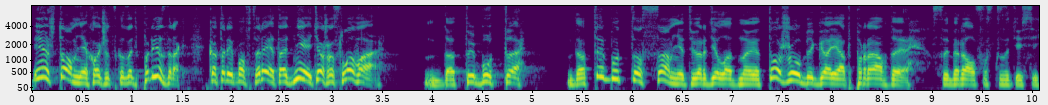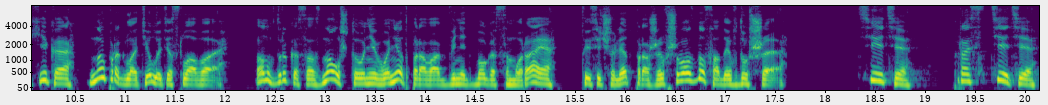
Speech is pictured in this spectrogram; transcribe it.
И что мне хочет сказать призрак, который повторяет одни и те же слова? Да ты будто... Да ты будто сам не твердил одно и то же, убегая от правды, собирался сказать Исихика, но проглотил эти слова. Он вдруг осознал, что у него нет права обвинять бога-самурая, тысячу лет прожившего с досадой в душе. «Тите, простите,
